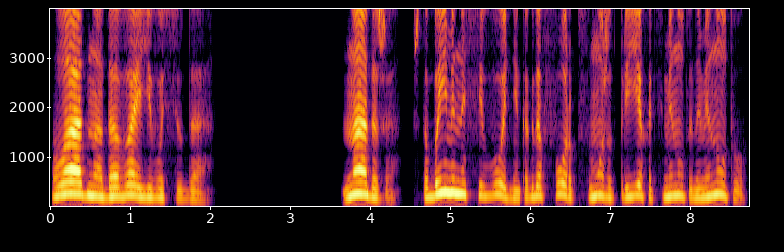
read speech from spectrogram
«Ладно, давай его сюда». Надо же, чтобы именно сегодня, когда Форбс может приехать с минуты на минуту,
